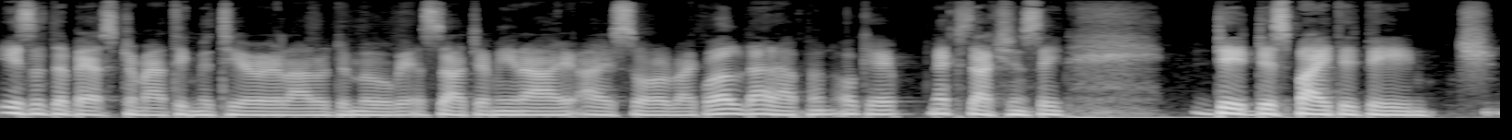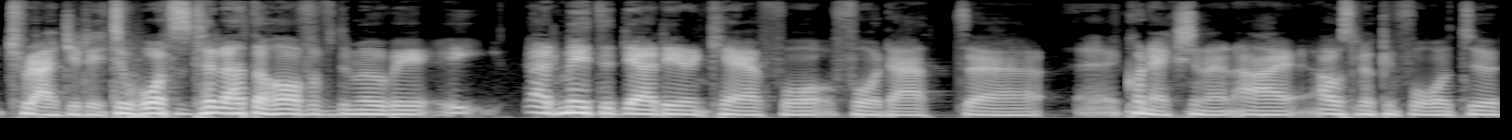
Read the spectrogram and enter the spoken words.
isn't the best dramatic material out of the movie as such. I mean, I, I sort of like, well, that happened. Okay, next action scene did, despite it being tragedy towards the latter half of the movie. Admittedly, I didn't care for for that uh, uh, connection, and I I was looking forward to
